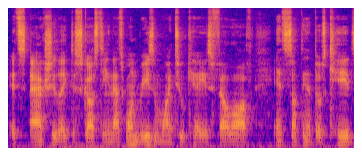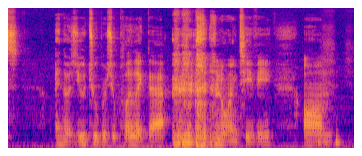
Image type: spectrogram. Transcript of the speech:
it's actually like disgusting. And that's one reason why 2k has fell off. And it's something that those kids and those youtubers who play like that annoying tv um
